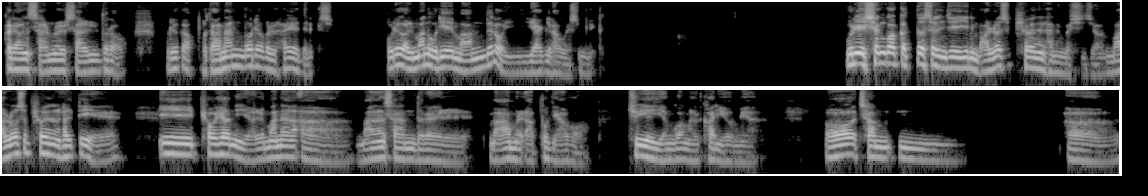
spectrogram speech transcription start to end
그러한 삶을 살도록 우리가 부단한 노력을 해야 될 것입니다. 우리가 얼마나 우리의 마음대로 이야기를 하고 있습니까? 우리의 생각과 뜻을 이제 이 말로서 표현을 하는 것이죠. 말로서 표현을 할 때에 이 표현이 얼마나 아, 많은 사람들을 마음을 아프게 하고 주의 영광을 가리우며 어참 음, 어,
